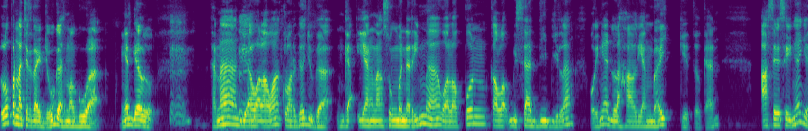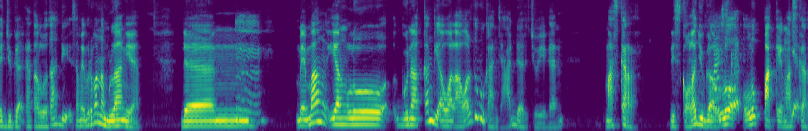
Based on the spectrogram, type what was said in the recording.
lu pernah cerita juga sama gua. Ingat gak lu? Mm-mm. Karena di Mm-mm. awal-awal keluarga juga nggak yang langsung menerima walaupun kalau bisa dibilang oh ini adalah hal yang baik gitu kan. ACC-nya ya juga kata lu tadi sampai berapa 6 bulan ya. Dan Hmm. memang yang lu gunakan di awal-awal tuh bukan cadar cuy kan. Masker. Di sekolah juga lu Masker. lu pakai masker.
